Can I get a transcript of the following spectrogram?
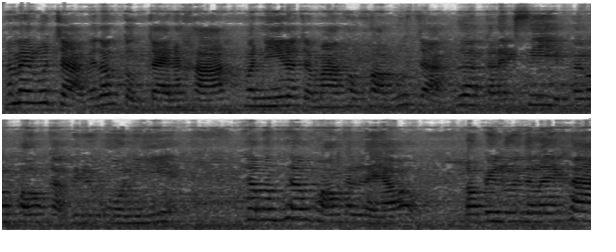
ถ้าไม่รู้จักไม่ต้องตกใจนะคะ วันนี้เราจะมาทำความรู้จักเรื่องกาแล็กซี่ไปพร้อมๆกับวิดีโอนี้ ถ้าเพื่อนๆพร้อมกันแล้ว เราไปลุยกันเลยค่ะ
